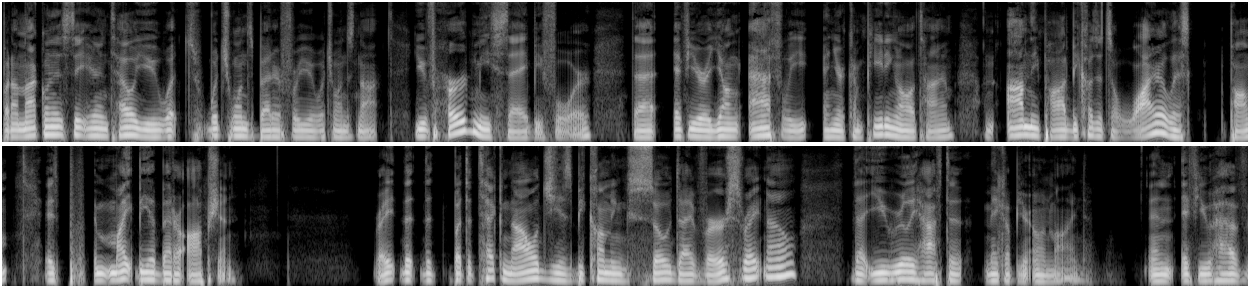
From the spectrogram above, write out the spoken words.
but I'm not going to sit here and tell you what which one's better for you, which one's not. You've heard me say before that if you're a young athlete and you're competing all the time, an Omnipod, because it's a wireless pump, is it might be a better option. Right? The, the, but the technology is becoming so diverse right now that you really have to make up your own mind. And if you have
